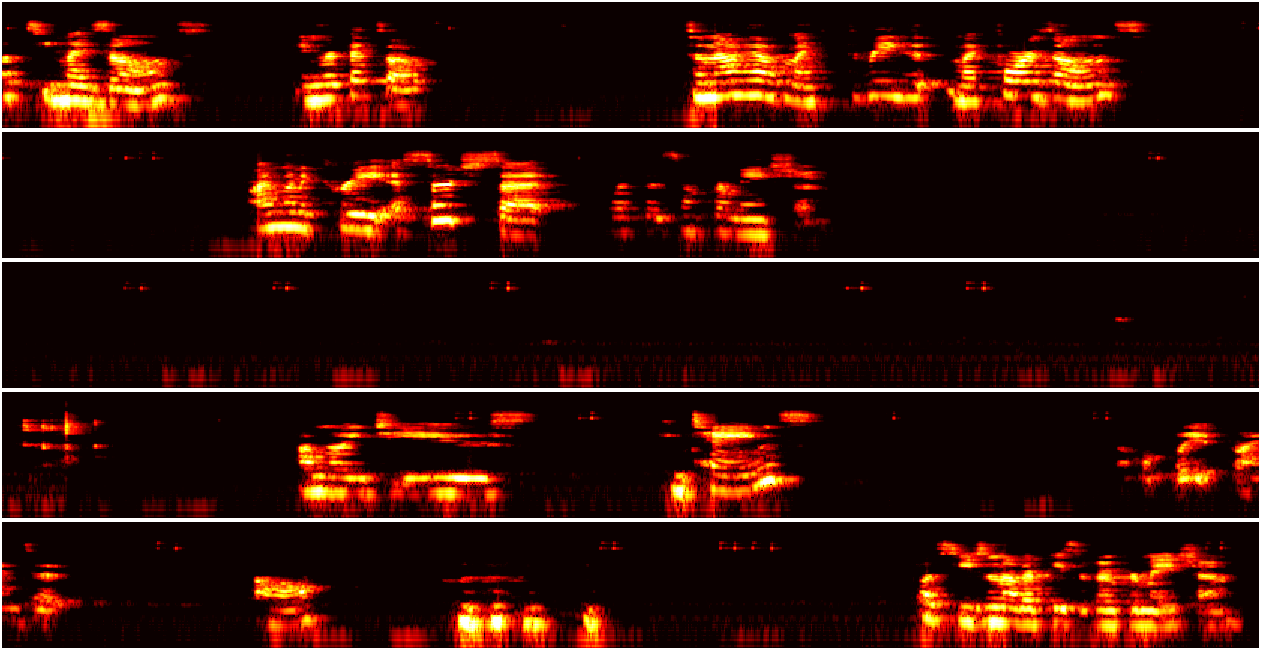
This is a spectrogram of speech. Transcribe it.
Let's see my zones in Revizto. So now I have my three, my four zones. I'm going to create a search set with this information. I'm going to use contains. Hopefully it finds it all. Let's use another piece of information.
